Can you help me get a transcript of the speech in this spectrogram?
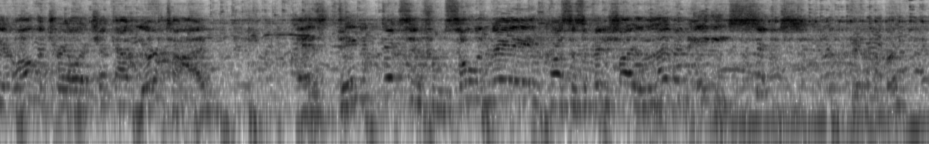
here on the trailer. Check out your time as David Dixon from Solon, Maine crosses the finish line 1186. Good number.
